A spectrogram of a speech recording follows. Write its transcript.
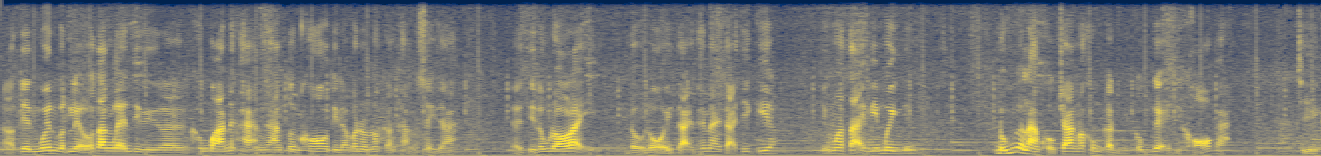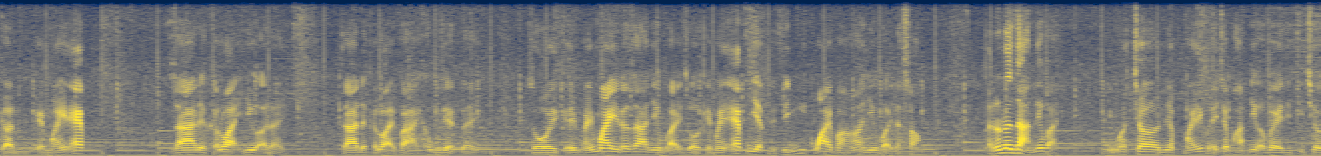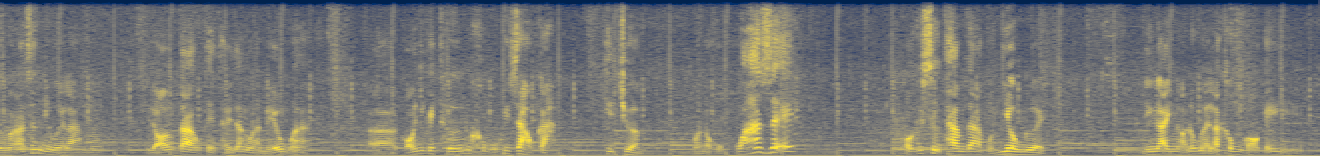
à, tiền nguyên vật liệu nó tăng lên thì là không bán được hàng hàng tồn kho thì là bắt đầu nó căng thẳng nó xảy ra. Đấy, thì lúc đó lại đổ lỗi tại thế này tại thế kia. Nhưng mà tại vì mình ấy, đúng là làm khẩu trang nó không cần phải công nghệ thì khó cả. Chỉ cần cái máy ép ra được cái loại nhựa đấy ra được cái loại vải không dệt đấy. Rồi cái máy may nó ra như vậy rồi cái máy ép nhiệt để dính cái quai vào nó là như vậy là xong. Đấy, nó đơn giản như vậy nhưng mà chờ nhập máy về chập hạt nhựa về thì thị trường nó đã rất nhiều người làm rồi. Thì đó chúng ta cũng thể thấy rằng là nếu mà uh, có những cái thứ nó không có cái rào cản thị trường mà nó cũng quá dễ có cái sự tham gia của nhiều người. Như anh nói lúc nãy là không có cái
